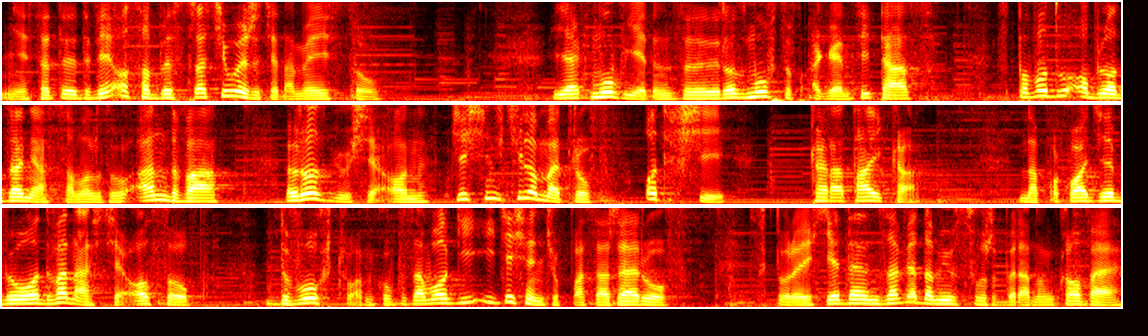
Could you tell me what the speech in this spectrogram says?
Niestety dwie osoby straciły życie na miejscu. Jak mówi jeden z rozmówców agencji TASS, z powodu oblodzenia samolotu An-2 rozbił się on 10 km od wsi Karatajka. Na pokładzie było 12 osób, dwóch członków załogi i 10 pasażerów, z których jeden zawiadomił służby ratunkowe.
